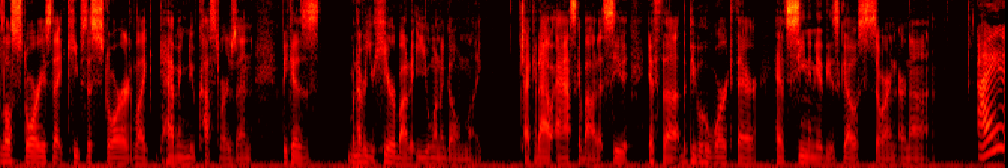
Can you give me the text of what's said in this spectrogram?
little stories that keeps the store like having new customers in because whenever you hear about it, you want to go and like check it out, ask about it, see if the the people who worked there have seen any of these ghosts or or not. I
